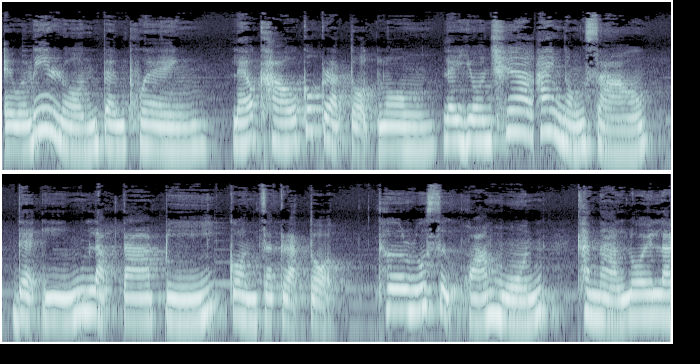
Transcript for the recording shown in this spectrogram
เอเวอรี่ร้องเป็นเพลง แล้วเขาก็กระโดดลง และโยนเชือกให้น้องสาว เด็กหญิงหลับตาปี๋ก่อนจะกระโดด เธอรู้สึกขวัญหนี ขณะลอยละ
